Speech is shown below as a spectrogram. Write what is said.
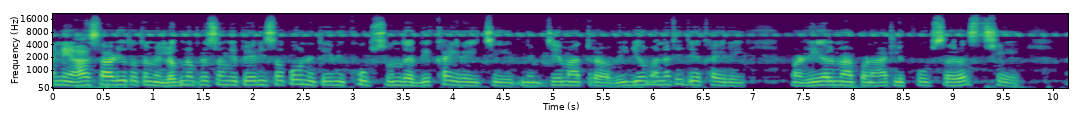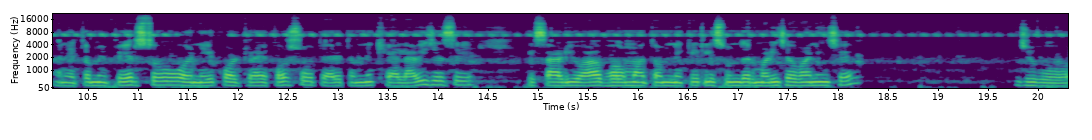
અને આ સાડીઓ તો તમે લગ્ન પ્રસંગે પહેરી શકો ને તેવી ખૂબ સુંદર દેખાઈ રહી છે ને જે માત્ર વિડીયોમાં નથી દેખાઈ રહી, પણ રિયલમાં પણ આટલી ખૂબ સરસ છે. અને તમે પહેરશો અને એકવાર ટ્રાય કરશો ત્યારે તમને ખ્યાલ આવી જશે. કે સાડીઓ આ ભાવમાં તમને કેટલી સુંદર મળી જવાની છે. જુઓ,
